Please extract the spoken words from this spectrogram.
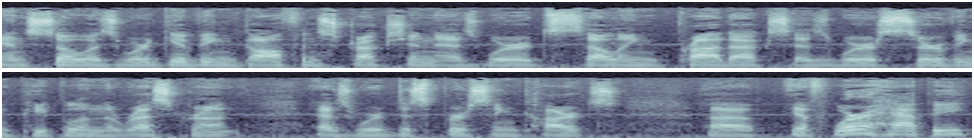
and so as we're giving golf instruction, as we're selling products, as we're serving people in the restaurant, as we're dispersing carts, uh, if we're happy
